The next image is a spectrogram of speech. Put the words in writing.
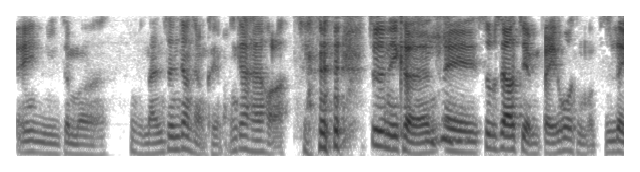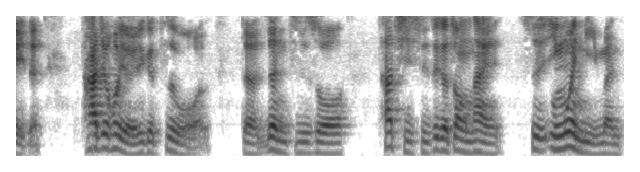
哎，你怎么？”男生这样讲可以吗？应该还好啦，就是你可能哎，是不是要减肥或什么之类的，他就会有一个自我的认知说，他其实这个状态是因为你们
